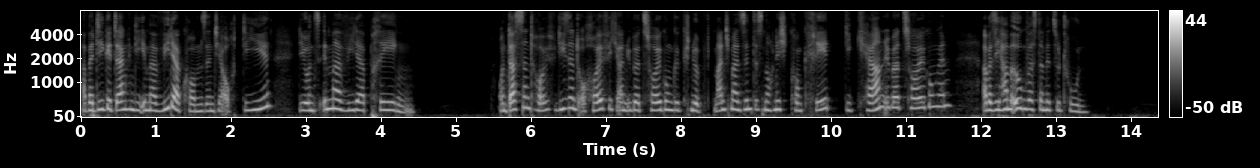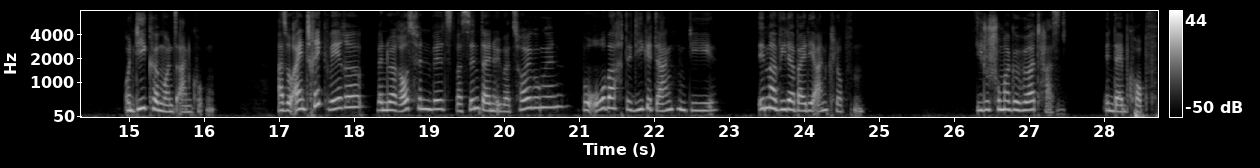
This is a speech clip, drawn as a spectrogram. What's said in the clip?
Aber die Gedanken, die immer wieder kommen, sind ja auch die, die uns immer wieder prägen. Und das sind häufig, die sind auch häufig an Überzeugung geknüpft. Manchmal sind es noch nicht konkret die Kernüberzeugungen, aber sie haben irgendwas damit zu tun. Und die können wir uns angucken. Also ein Trick wäre, wenn du herausfinden willst, was sind deine Überzeugungen, beobachte die Gedanken, die immer wieder bei dir anklopfen, die du schon mal gehört hast in deinem Kopf.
